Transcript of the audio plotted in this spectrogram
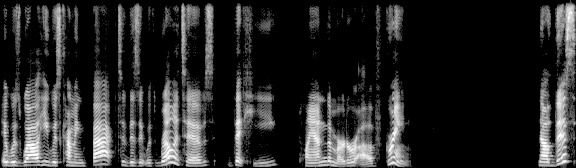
It was while he was coming back to visit with relatives that he planned the murder of Green. Now, this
